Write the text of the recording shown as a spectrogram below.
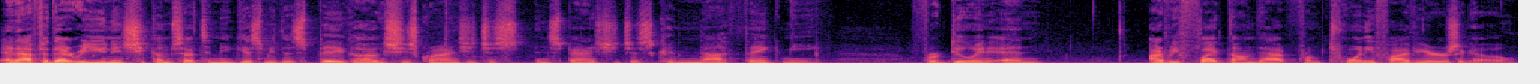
And after that reunion, she comes up to me, gives me this big hug. She's crying. She just, in Spanish, she just could not thank me for doing. And I reflect on that from 25 years ago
